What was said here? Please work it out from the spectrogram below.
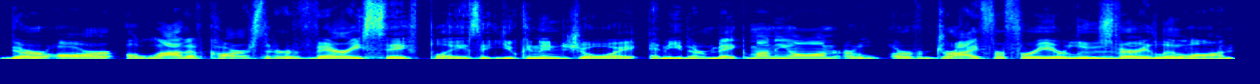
there are a lot of cars that are very safe plays that you can enjoy and either make money on or, or drive for free or lose very little on.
